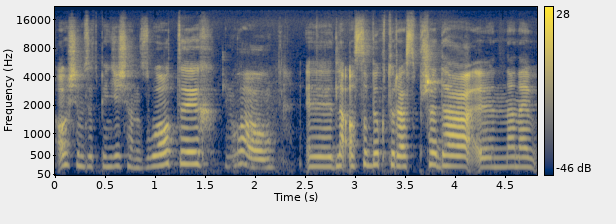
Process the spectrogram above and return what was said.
850 zł, Wow. y, dla osoby, która sprzeda y, na naj...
